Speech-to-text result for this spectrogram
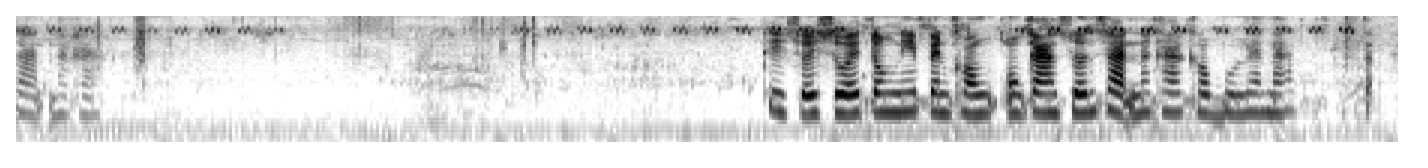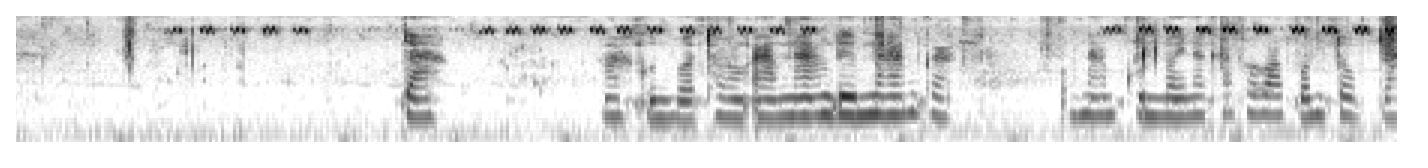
สัตว์นะคะ ที่สวยๆตรงนี้เป็นขององค์การสวนสัตว์นะคะ เขาบูรณะจ้ะคุณบัวทองอาบน้ำดื่มน้ำค่ะอาน้ำคุณหน่อยนะคะ เพราะว่าฝนตกจ้ะ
